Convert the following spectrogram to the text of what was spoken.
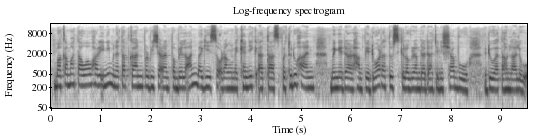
Mahkamah Tawau hari ini menetapkan perbicaraan pembelaan bagi seorang mekanik atas pertuduhan mengedar hampir 200 kg dadah jenis syabu dua tahun lalu.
